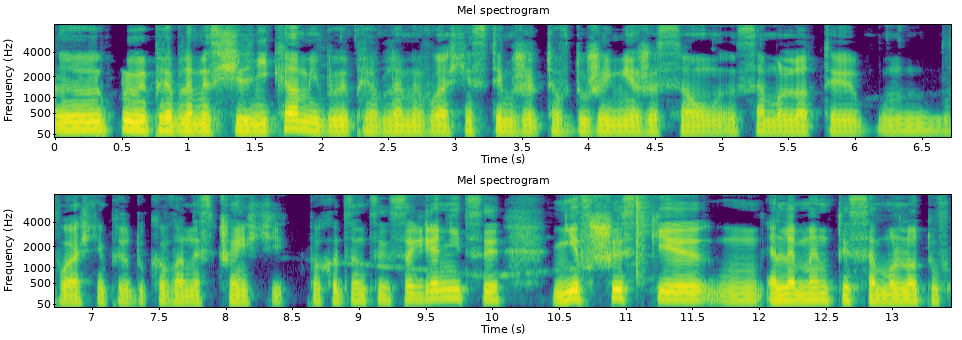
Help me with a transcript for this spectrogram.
Y, były problemy z silnikami, były problemy właśnie z tym, że to w dużej mierze są samoloty mm, właśnie produkowane z części pochodzących z zagranicy. Nie wszystkie mm, elementy samolotów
